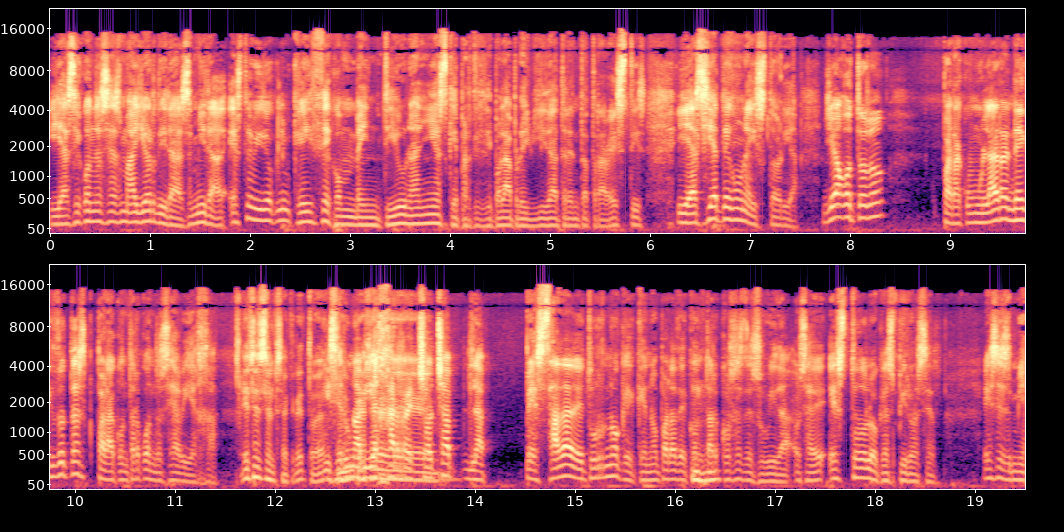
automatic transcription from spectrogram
Y así cuando seas mayor dirás, mira, este videoclip que hice con 21 años que participó en la prohibida 30 travestis. Y así ya tengo una historia. Yo hago todo para acumular anécdotas para contar cuando sea vieja. Ese es el secreto, ¿eh? Y ser Nunca una vieja se- rechocha, la pesada de turno que, que no para de contar cosas de su vida. O sea, es todo lo que aspiro a ser. Ese es mi,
